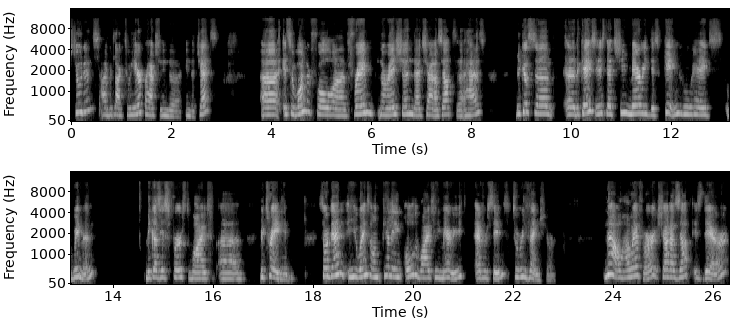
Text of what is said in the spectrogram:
students? I would like to hear perhaps in the in the chat. Uh, it's a wonderful uh, frame narration that Shahrazad uh, has because uh, the case is that she married this king who hates women because his first wife uh, betrayed him. So then he went on killing all the wives he married ever since to revenge her. Now, however, Shahrazad is there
